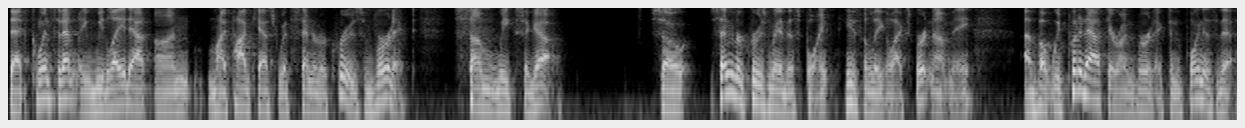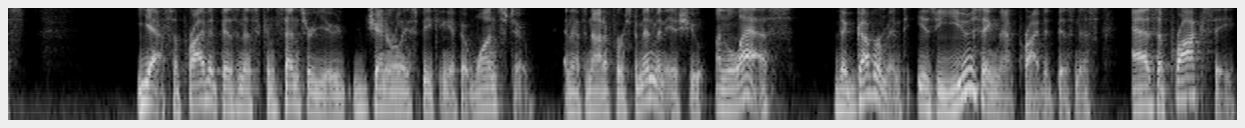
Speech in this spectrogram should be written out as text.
that coincidentally we laid out on my podcast with Senator Cruz, Verdict, some weeks ago. So Senator Cruz made this point. He's the legal expert, not me. Uh, but we put it out there on Verdict. And the point is this Yes, a private business can censor you, generally speaking, if it wants to. And that's not a First Amendment issue unless the government is using that private business as a proxy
